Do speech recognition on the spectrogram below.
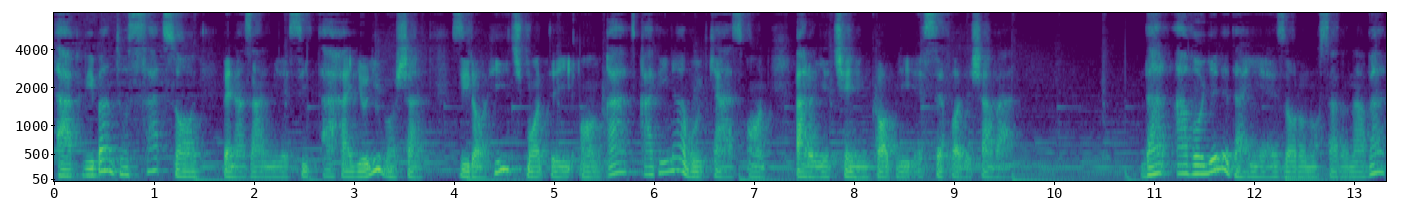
تقریبا تا 100 سال به نظر می رسید تخیلی باشد زیرا هیچ ماده ای آنقدر قوی نبود که از آن برای چنین کابلی استفاده شود. در اوایل دهه 1990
